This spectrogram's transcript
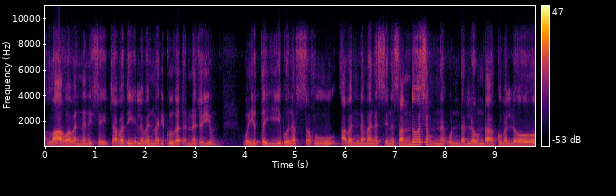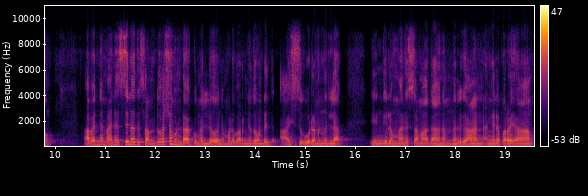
അള്ളാഹു അവന് നിശ്ചയിച്ച അവധിയിൽ അവൻ മരിക്കുക തന്നെ ചെയ്യും. വയുത്തയ്യിബു നഫ്സഹു അവന്റെ മനസ്സിന് സന്തോഷം ഉണ്ടല്ലോ ഉണ്ടാക്കുമല്ലോ. അവന്റെ മനസ്സിനത് സന്തോഷമുണ്ടാക്കുമല്ലോ. നമ്മൾ പറഞ്ഞതുകൊണ്ട് ആയുസ് കൂടണമെന്നില്ല. എങ്കിലും മനസ്സമാധാനം നൽകാൻ അങ്ങനെ പറയാം.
